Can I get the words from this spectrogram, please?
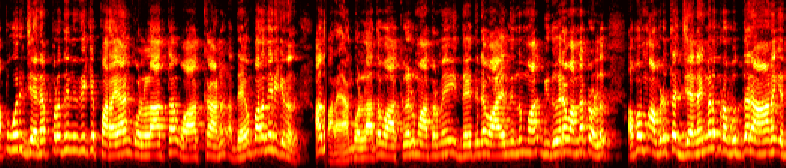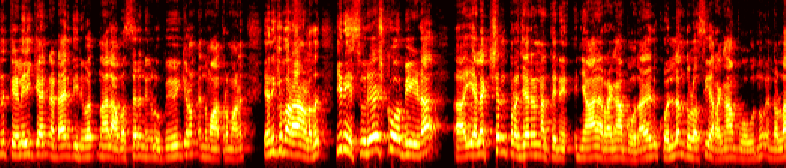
അപ്പോൾ ഒരു ജനപ്രതിനിധിക്ക് പറയാൻ കൊള്ളാത്ത വാക്കാണ് അദ്ദേഹം പറഞ്ഞിരിക്കുന്നത്. അത് പറയാൻ കൊള്ളാത്ത വാക്കുകൾ മാത്രമേ ഇദ്ദേഹത്തിന്റെ വായിൽ നിന്നും ഇതുവരെ വന്നിട്ടുള്ളൂ. അപ്പം അവിടുത്തെ ജനങ്ങൾ പ്രബുദ്ധരാണ് എന്ന് തെളിയിക്കാൻ രണ്ടായിരത്തി അവസരം നിങ്ങൾ ഉപയോഗിക്കണം എന്ന് മാത്രമാണ് എനിക്ക് പറയാനുള്ളത്. ഇനി സുരേഷ് ഗോപിയുടെ ഇലക്ഷൻ പ്രചരണത്തിന് ഞാൻ ഇറങ്ങാൻ പോകുന്നു. അതായത് കൊല്ലം തുളസി ഇറങ്ങാൻ പോകുന്നു എന്നുള്ള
